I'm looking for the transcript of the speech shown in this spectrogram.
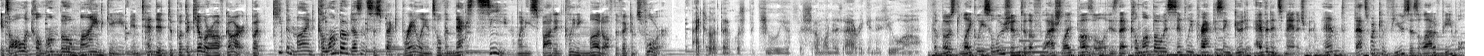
It's all a Columbo mind game intended to put the killer off guard. But keep in mind, Columbo doesn't suspect Braley until the next scene when he's spotted cleaning mud off the victim's floor. I thought that was peculiar for someone as arrogant as you are. The most likely solution to the flashlight puzzle is that Columbo is simply practicing good evidence management, and that's what confuses a lot of people.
